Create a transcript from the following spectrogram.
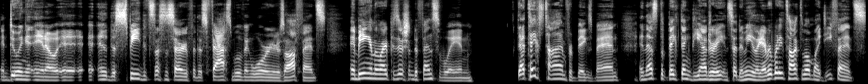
and doing it, you know, the speed that's necessary for this fast moving Warriors offense and being in the right position defensively. And that takes time for bigs, man. And that's the big thing DeAndre Ayton said to me. Like everybody talked about my defense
